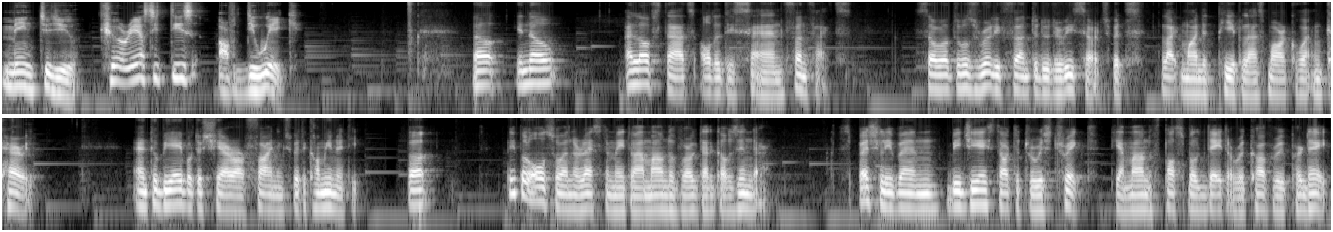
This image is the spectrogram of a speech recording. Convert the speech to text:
mean to you? Curiosities of the Week. Well, you know, I love stats, oddities, and fun facts. So it was really fun to do the research with like minded people as Marco and Kerry, and to be able to share our findings with the community. But people also underestimate the amount of work that goes in there, especially when BGA started to restrict the amount of possible data recovery per day.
